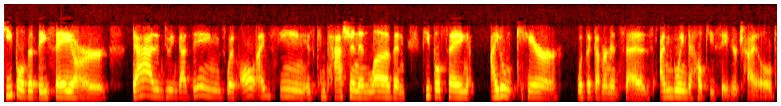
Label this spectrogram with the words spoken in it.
people that they say are bad and doing bad things when all I've seen is compassion and love and people saying, I don't care what the government says, I'm going to help you save your child.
